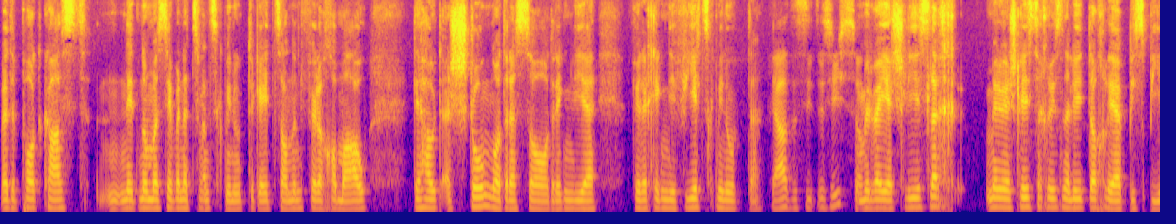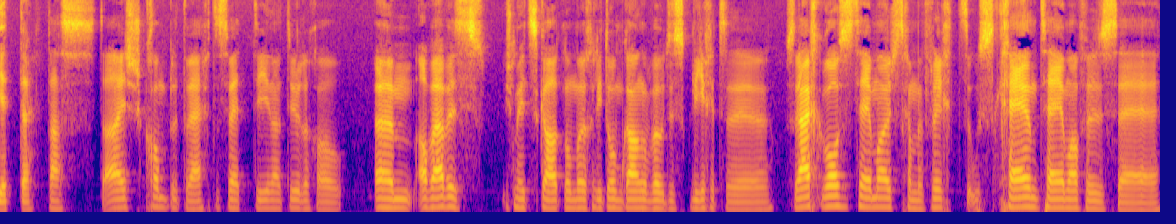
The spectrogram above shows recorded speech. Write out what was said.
wenn der Podcast nicht nur 27 Minuten geht, sondern vielleicht auch mal der halt eine Stunde oder so oder irgendwie vielleicht irgendwie 40 Minuten. Ja, das, das ist so. Und wir wollen ja schliesslich, wir wollen schliesslich unseren Leuten auch etwas bieten. Das, da ist komplett recht, das wette ich natürlich auch. Ähm, aber eben, es ist mir jetzt gerade noch mal ein bisschen darum gegangen, weil das gleich jetzt äh, ein recht grosses Thema ist. Das können wir vielleicht als Kernthema fürs, äh,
